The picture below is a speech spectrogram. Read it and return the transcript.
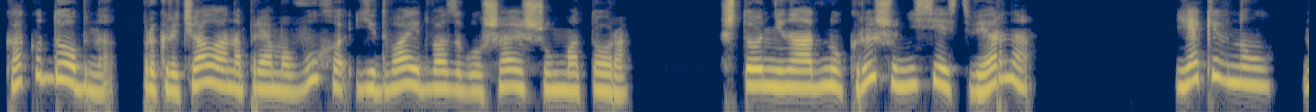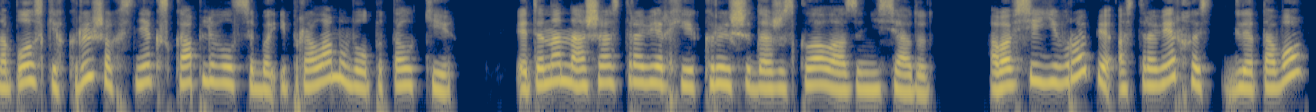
«Как удобно!» — прокричала она прямо в ухо, едва-едва заглушая шум мотора что ни на одну крышу не сесть, верно? Я кивнул. На плоских крышах снег скапливался бы и проламывал потолки. Это на наши островерхие крыши даже скалолазы не сядут. А во всей Европе островерхость для того,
